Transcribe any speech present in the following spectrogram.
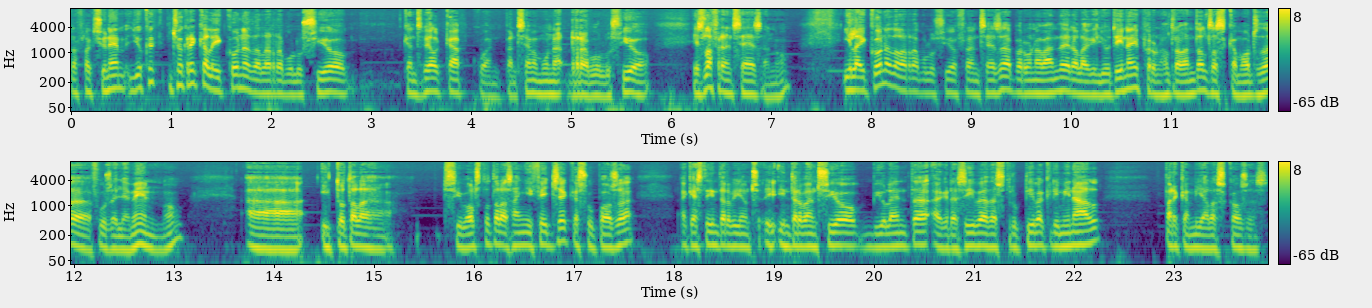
reflexionem... Jo crec, jo crec que la icona de la revolució que ens ve al cap quan pensem en una revolució és la francesa, no? I la icona de la revolució francesa, per una banda, era la guillotina i, per una altra banda, els escamots de fusellament, no? Uh, I tota la, si vols, tota la sang i fetge que suposa aquesta intervenció, intervenció violenta, agressiva, destructiva, criminal, per canviar les coses.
